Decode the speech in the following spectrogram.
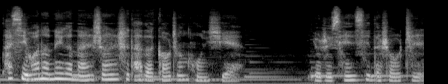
他喜欢的那个男生是他的高中同学，有着纤细的手指，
